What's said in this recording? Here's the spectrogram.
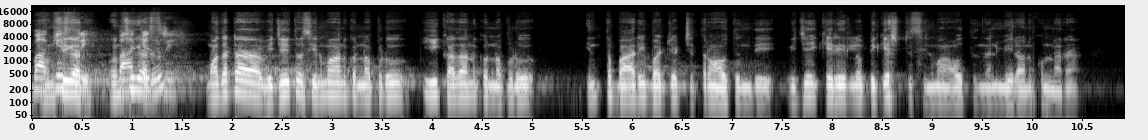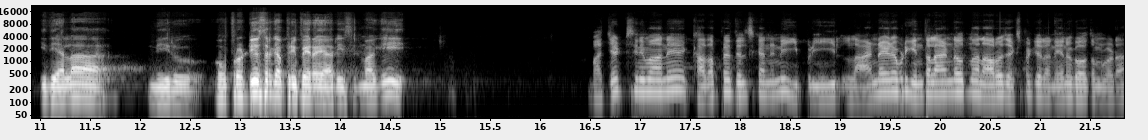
Vamsi garu Vamsi garu మొదట విజయ్తో సినిమా అనుకున్నప్పుడు ఈ కథ అనుకున్నప్పుడు ఇంత భారీ బడ్జెట్ చిత్రం అవుతుంది. విజయ్ కెరీర్లో బిగ్గెస్ట్ సినిమా అవుతుందని మీరు అనుకున్నారా? ఇది ఎలా మీరు ఒక ప్రొడ్యూసర్గా ప్రిపేర్ అయ్యారు ఈ సినిమాకి? బడ్జెట్ సినిమానే కథ అప్పుడే తెలుసు కానీ ఇప్పుడు ఈ ల్యాండ్ అయ్యేటప్పుడు ఇంత ల్యాండ్ అవుతుందని ఆ రోజు ఎక్స్పెక్ట్ చేయలేదు. నేను గౌతమ్ కూడా.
